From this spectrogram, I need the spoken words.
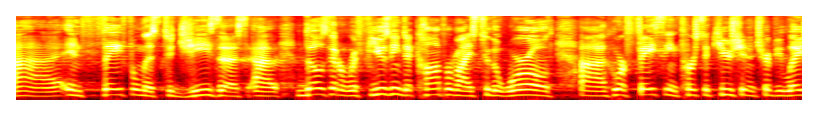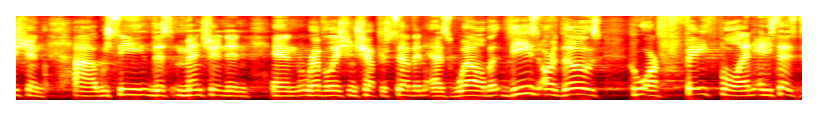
uh, in faithfulness to Jesus, uh, those that are refusing to compromise to the world, uh, who are facing persecution and tribulation. Uh, we see this mentioned in, in Revelation chapter 7 as well. But these are those who are faithful. And, and he says,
